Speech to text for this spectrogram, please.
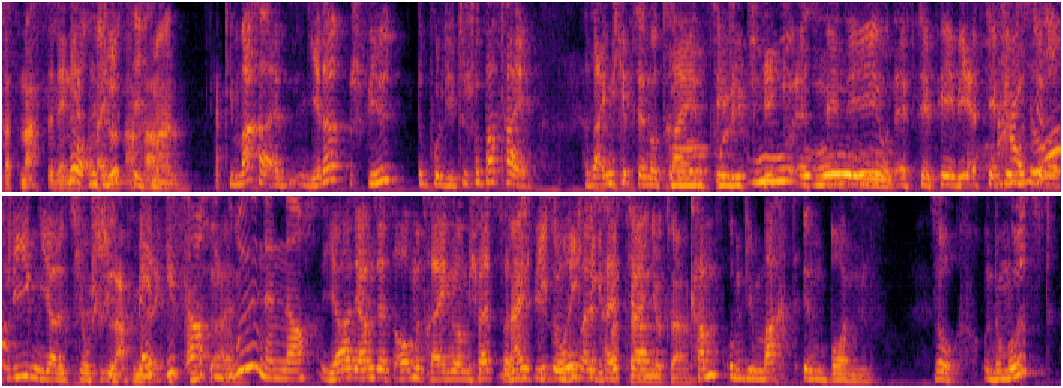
Was machst du denn Ja, jetzt Das ist bei nicht lustig, Macher? Mann. Die Macher, äh, jeder spielt eine politische Partei. Also eigentlich gibt es ja nur drei, Oh, CDU, Politik. SPD Oh. und FDP. Wie FDP muss ja Hallo? noch liegen hier als Juppie. Schlaf mir Es gibt auch die ein. Grünen noch. Ja, die haben sie jetzt auch mit reingenommen. Ich weiß zwar Nein, nicht, es geht wieso, um weil richtige es heißt Parteien, ja Jutta. Kampf um die Macht in Bonn. So, und du musst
